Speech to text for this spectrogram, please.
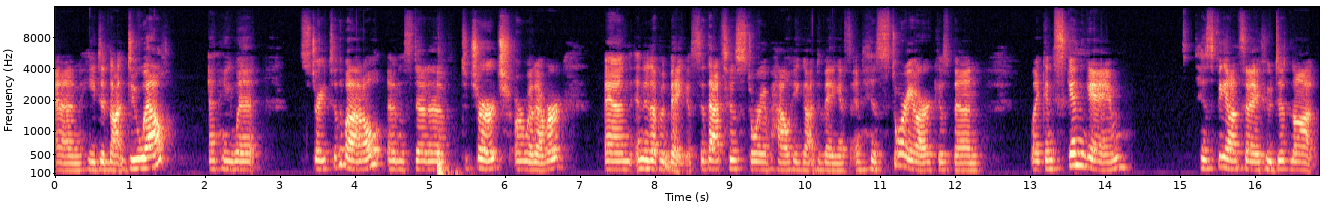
and he did not do well. And he went straight to the bottle instead of to church or whatever and ended up in Vegas. So that's his story of how he got to Vegas. And his story arc has been like in Skin Game, his fiance, who did not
